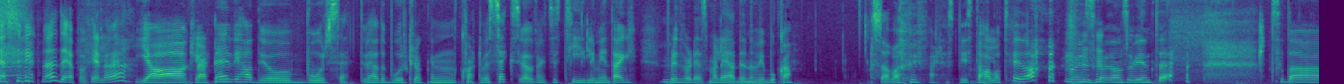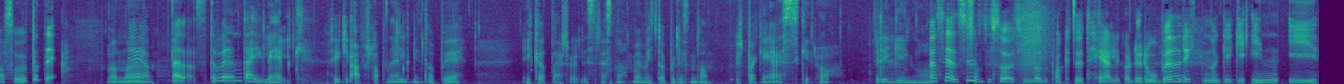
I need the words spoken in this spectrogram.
Jeg så fikk med det på fjellet òg, ja. Ja, klart det. Vi hadde jo bordsett, vi hadde bord klokken kvart over seks. Vi hadde faktisk tidlig middag, fordi det var det som var ledig når vi booka. Så da var vi ferdig å spise til halv åtte, vi da. Når Skal vi danse begynte. Så da så vi på det. Men Ja. eh, nei da, så det var en deilig helg. Skikkelig avslappende helg midt oppi Ikke at det er så veldig stress nå, men midt oppi liksom sånn utpakking av esker og rigging og Jeg synes- sånt. det så ut som du hadde pakket ut hele garderoben. Riktignok ikke inn i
